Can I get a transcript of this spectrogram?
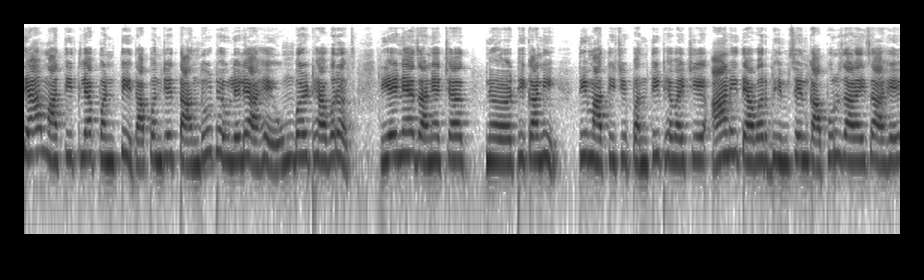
त्या मातीतल्या पंटीत आपण जे तांदूळ ठेवलेले आहे उंबरठ्यावरच येण्या जाण्याच्या ठिकाणी ती मातीची पंती ठेवायची आणि त्यावर भीमसेन कापूर जाळायचा आहे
